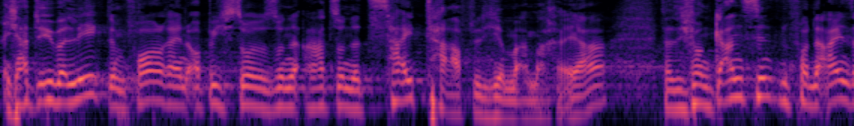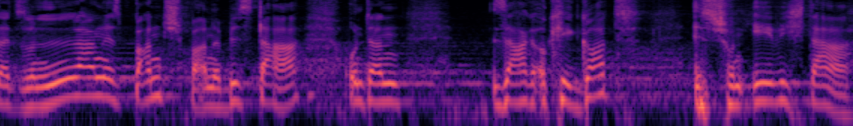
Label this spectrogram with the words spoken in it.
ich hatte überlegt im Vorhinein, ob ich so, so eine Art, so eine Zeittafel hier mal mache, ja, dass ich von ganz hinten von der einen Seite so ein langes Band spanne bis da und dann sage, okay, Gott ist schon ewig da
